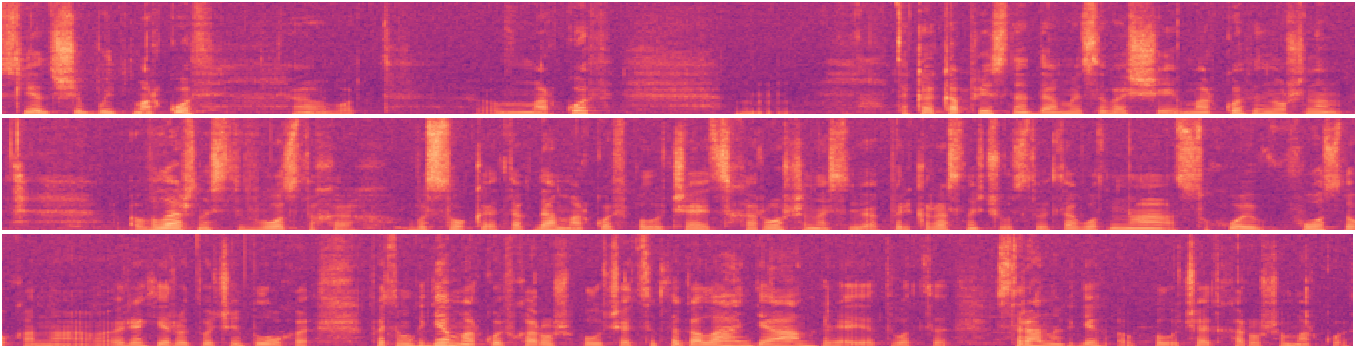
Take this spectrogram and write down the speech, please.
Следующий будет морковь. А, вот. Морковь такая капризная дама из овощей. Моркови нужно влажность воздуха высокая, тогда морковь получается хорошая, она себя прекрасно чувствует. А вот на сухой воздух она реагирует очень плохо. Поэтому где морковь хорошая получается? Это Голландия, Англия, это вот страны, где получают хорошую морковь.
